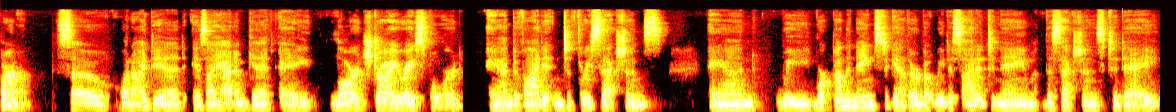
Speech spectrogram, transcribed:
learner. So, what I did is I had him get a large dry erase board and divide it into three sections. And we worked on the names together, but we decided to name the sections today,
